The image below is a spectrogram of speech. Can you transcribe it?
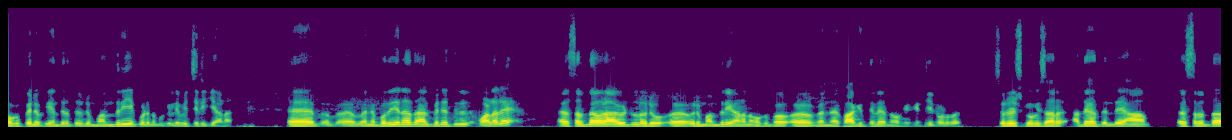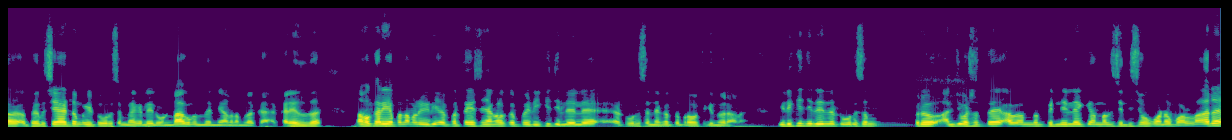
വകുപ്പിന് കേന്ദ്രത്തിൽ ഒരു മന്ത്രിയെ കൂടി നമുക്ക് ലഭിച്ചിരിക്കുകയാണ്. പിന്നെ പൊതുജന താല്പര്യത്തിൽ വളരെ ശ്രദ്ധാവരായിട്ടുള്ള ഒരു ഒരു മന്ത്രിയാണ് നമുക്കിപ്പോൾ പിന്നെ ഭാഗ്യത്തിൽ നമുക്ക് കിട്ടിയിട്ടുള്ളത് സുരേഷ് ഗോപി സാറ്. അദ്ദേഹത്തിന്റെ ആ ശ്രദ്ധ തീർച്ചയായിട്ടും ഈ ടൂറിസം മേഖലയിൽ ഉണ്ടാകുമെന്ന് തന്നെയാണ് നമ്മൾ കരുതുന്നത്. നമുക്കറിയാം ഇപ്പോൾ നമ്മൾ ഇടി- പ്രത്യേകിച്ച് ഞങ്ങൾക്ക് ഇപ്പോൾ ഇടുക്കി ജില്ലയിലെ ടൂറിസം രംഗത്ത് പ്രവർത്തിക്കുന്നവരാണ്. ഇടുക്കി ജില്ലയിലെ ടൂറിസം ഒരു അഞ്ച് വർഷത്തെ പിന്നിലേക്ക് നമ്മൾ ചിന്തിച്ച് നോക്കുകയാണെങ്കിൽ വളരെ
